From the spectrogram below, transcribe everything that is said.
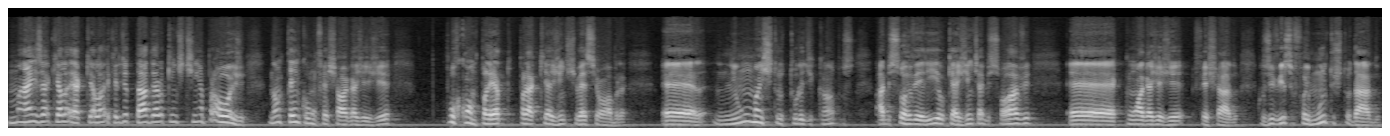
mas aquela, aquela, aquele ditado era o que a gente tinha para hoje. Não tem como fechar o HGG por completo para que a gente tivesse obra é, nenhuma estrutura de campus absorveria o que a gente absorve é, com o HGG fechado. Inclusive, isso foi muito estudado.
